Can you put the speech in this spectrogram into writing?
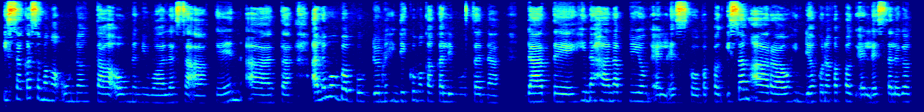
isa ka sa mga unang taong naniwala sa akin. At uh, alam mo ba, Bugdo, na hindi ko makakalimutan na dati hinahanap niyo yung LS ko. Kapag isang araw, hindi ako nakapag-LS, talagang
